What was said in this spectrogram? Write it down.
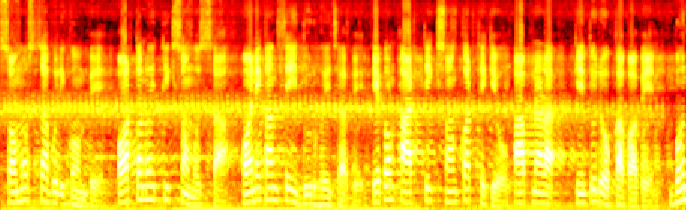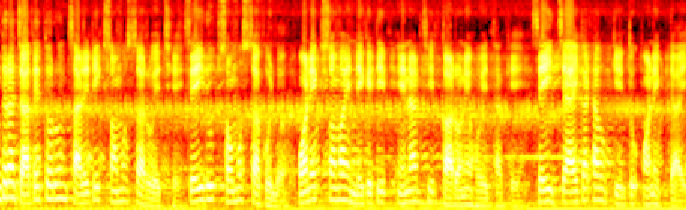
সমস্যাগুলি কমবে, অর্থনৈতিক সমস্যা অনেকাংশেই দূর হয়ে যাবে এবং আর্থিক সংকট থেকেও আপনারা কিন্তু রক্ষা পাবেন। বন্ধুরা যাদের তরুণ শারীরিক সমস্যা রয়েছে সেই রূপ সমস্যাগুলো অনেক সময় নেগেটিভ এনার্জির কারণে হয়ে থাকে। সেই জায়গাটাও কিন্তু অনেকটাই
